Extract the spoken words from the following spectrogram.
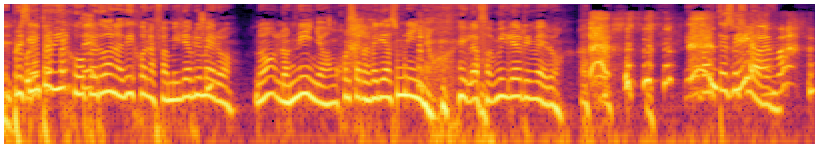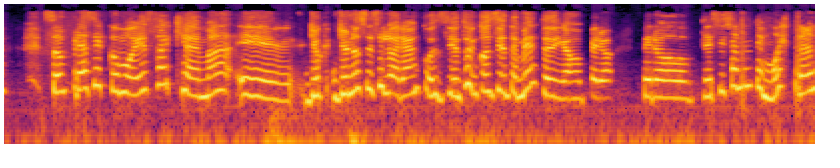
El presidente dijo, perdona, dijo la familia primero, ¿no? Los niños, a lo mejor se refería a su niño, y la familia primero. sí, además, son frases como esas que además, eh, yo, yo no sé si lo harán consciente o inconscientemente, digamos, pero pero precisamente muestran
